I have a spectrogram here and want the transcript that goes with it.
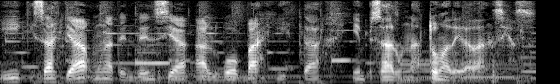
y quizás ya una tendencia algo bajista y empezar una toma de ganancias.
